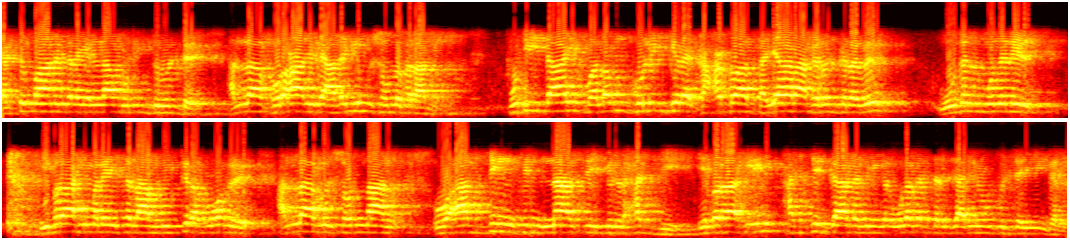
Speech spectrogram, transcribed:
கட்டுமானங்களை எல்லாம் முடித்துவிட்டு அல்லாஹ் குரானில் அதையும் சொல்லுகிறான். புதிதாய் வலம் குளிக்கிற கஅபா தயாராக இருக்கிறது முதல் முதலில் இப்ராஹிம் அலைஹிஸ்ஸலாம் நிற்கிற போது அல்லாஹ் சொன்னான் "வஅத்தின் ஃபின்னாசி பில் ஹஜ்ஜி." இப்ராஹிம் ஹஜ்ஜிற்காக நீங்கள் உலகத்திற்கு அறிவிப்பு செய்யுங்கள்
